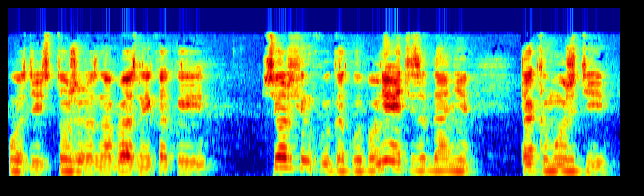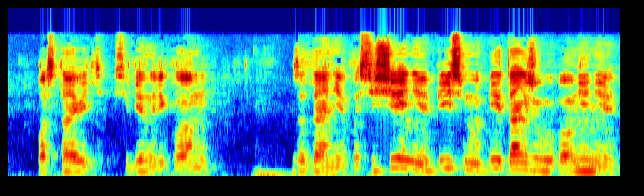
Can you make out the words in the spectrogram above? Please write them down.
Вот здесь тоже разнообразные, как и серфинг, вы как выполняете задания, так и можете поставить себе на рекламу задания посещения, письма и также выполнение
